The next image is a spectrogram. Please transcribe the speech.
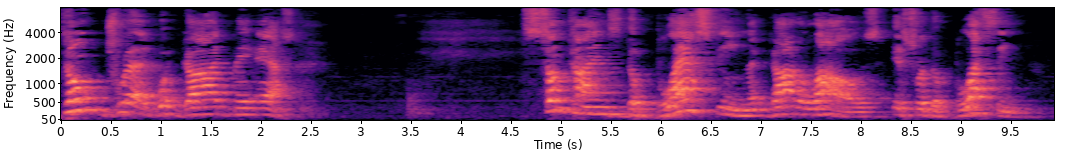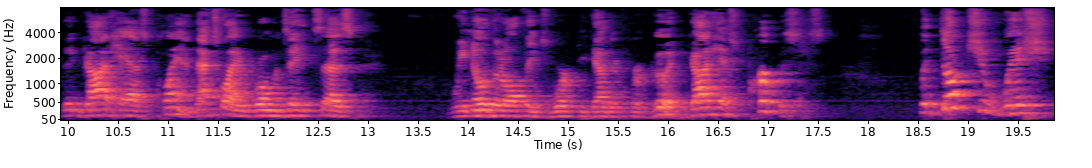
Don't dread what God may ask. Sometimes the blasting that God allows is for the blessing that God has planned. That's why Romans 8 says, we know that all things work together for good. God has purposes. But don't you wish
